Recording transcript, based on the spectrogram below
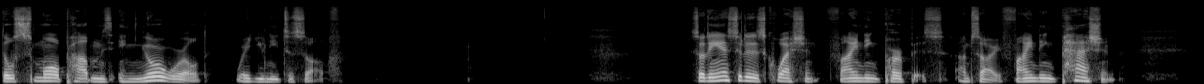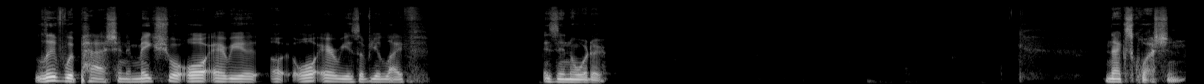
those small problems in your world where you need to solve. So, the answer to this question, finding purpose, I'm sorry, finding passion, live with passion and make sure all area uh, all areas of your life is in order. Next question.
